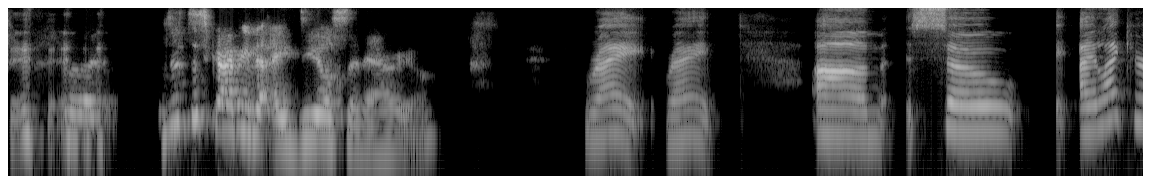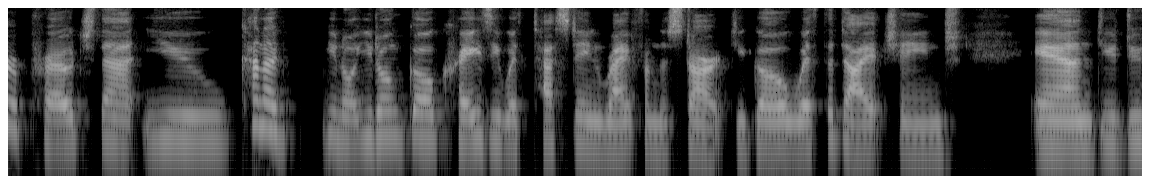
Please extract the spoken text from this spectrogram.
But just describing the ideal scenario. Right, right. Um, so I like your approach that you kind of, you know, you don't go crazy with testing right from the start. You go with the diet change and you do,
